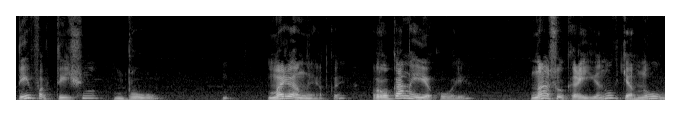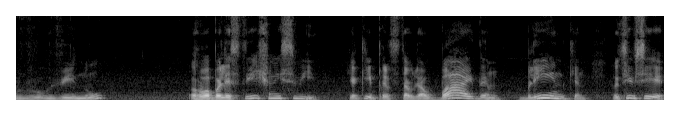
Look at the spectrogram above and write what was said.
Ти фактично був маріонеткою, руками якої нашу країну втягнув в війну глобалістичний світ, який представляв Байден, Блінкен. Оці всі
